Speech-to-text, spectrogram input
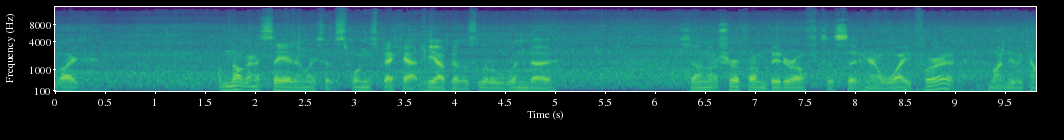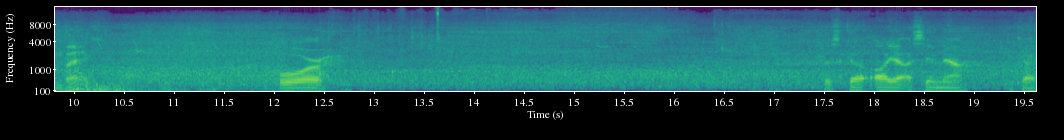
like, I'm not going to see it unless it swims back out here. I've got this little window. So I'm not sure if I'm better off to sit here and wait for it. Might never come back. Or just go, oh yeah, I see him now. Okay.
